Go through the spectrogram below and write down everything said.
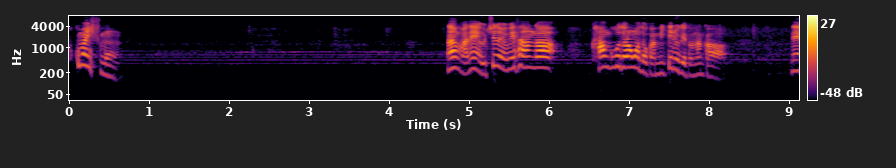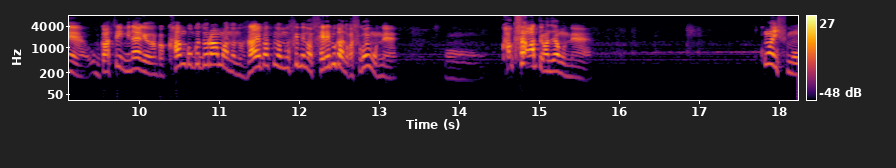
ここまで質問なんかねうちの嫁さんが韓国ドラマとか見てるけどなんかねがっつり見ないけどなんか韓国ドラマの財閥の娘のセレブ感とかすごいもんね。うん。格差って感じだもんね。ここまで質問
